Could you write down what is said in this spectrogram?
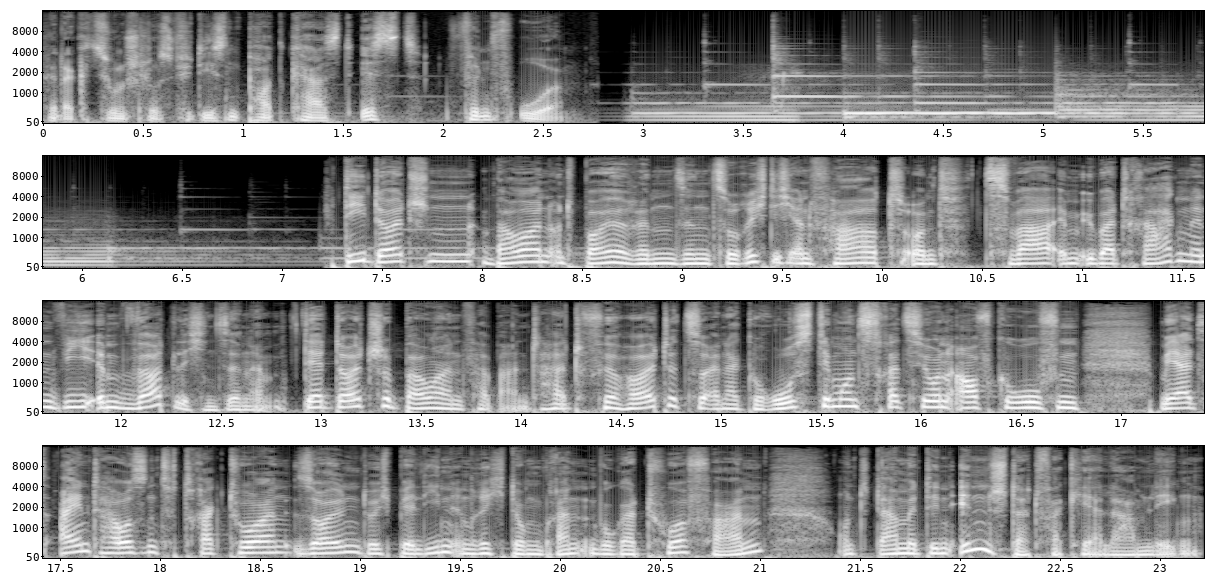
Redaktionsschluss für diesen Podcast ist 5 Uhr. Die deutschen Bauern und Bäuerinnen sind so richtig in Fahrt und zwar im übertragenen wie im wörtlichen Sinne. Der Deutsche Bauernverband hat für heute zu einer Großdemonstration aufgerufen. Mehr als 1000 Traktoren sollen durch Berlin in Richtung Brandenburger Tor fahren und damit den Innenstadtverkehr lahmlegen.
